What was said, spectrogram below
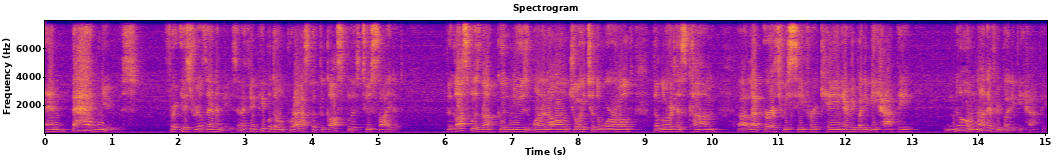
and bad news for Israel's enemies. And I think people don't grasp that the gospel is two sided. The gospel is not good news, one and all, joy to the world, the Lord has come, uh, let earth receive her king, everybody be happy. No, not everybody be happy.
